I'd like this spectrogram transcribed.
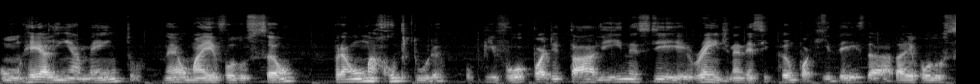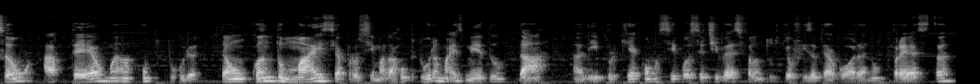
um realinhamento, né, uma evolução para uma ruptura. O pivô pode estar tá ali nesse range, né, nesse campo aqui, desde a da evolução até uma ruptura. Então, quanto mais se aproxima da ruptura, mais medo dá ali, porque é como se você estivesse falando tudo que eu fiz até agora não presta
